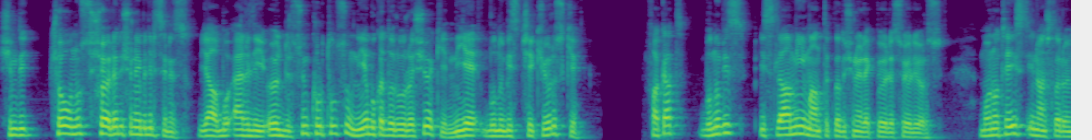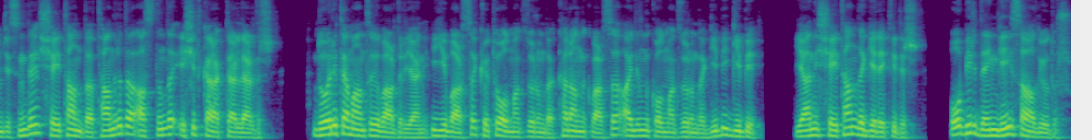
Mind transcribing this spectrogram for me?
Şimdi çoğunuz şöyle düşünebilirsiniz. Ya bu Erli'yi öldürsün kurtulsun niye bu kadar uğraşıyor ki? Niye bunu biz çekiyoruz ki? Fakat bunu biz İslami mantıkla düşünerek böyle söylüyoruz. Monoteist inançlar öncesinde şeytan da tanrı da aslında eşit karakterlerdir. Dualite mantığı vardır yani iyi varsa kötü olmak zorunda, karanlık varsa aydınlık olmak zorunda gibi gibi. Yani şeytan da gereklidir. O bir dengeyi sağlıyordur.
